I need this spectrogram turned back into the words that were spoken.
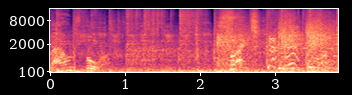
Round four. Fight!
